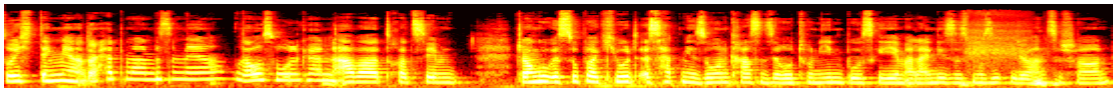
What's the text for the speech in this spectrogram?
so, ich denke mir, da hätte man ein bisschen mehr rausholen können, aber trotzdem, Jungkook ist super cute. Es hat mir so einen krassen Serotonin-Boost gegeben, allein dieses Musikvideo anzuschauen.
